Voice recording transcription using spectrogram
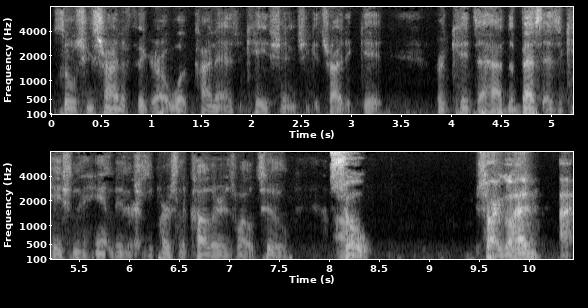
So she's trying to figure out what kind of education she could try to get her kid to have the best education in Hamden. She's a person of color as well too. So, sorry, go ahead. I,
